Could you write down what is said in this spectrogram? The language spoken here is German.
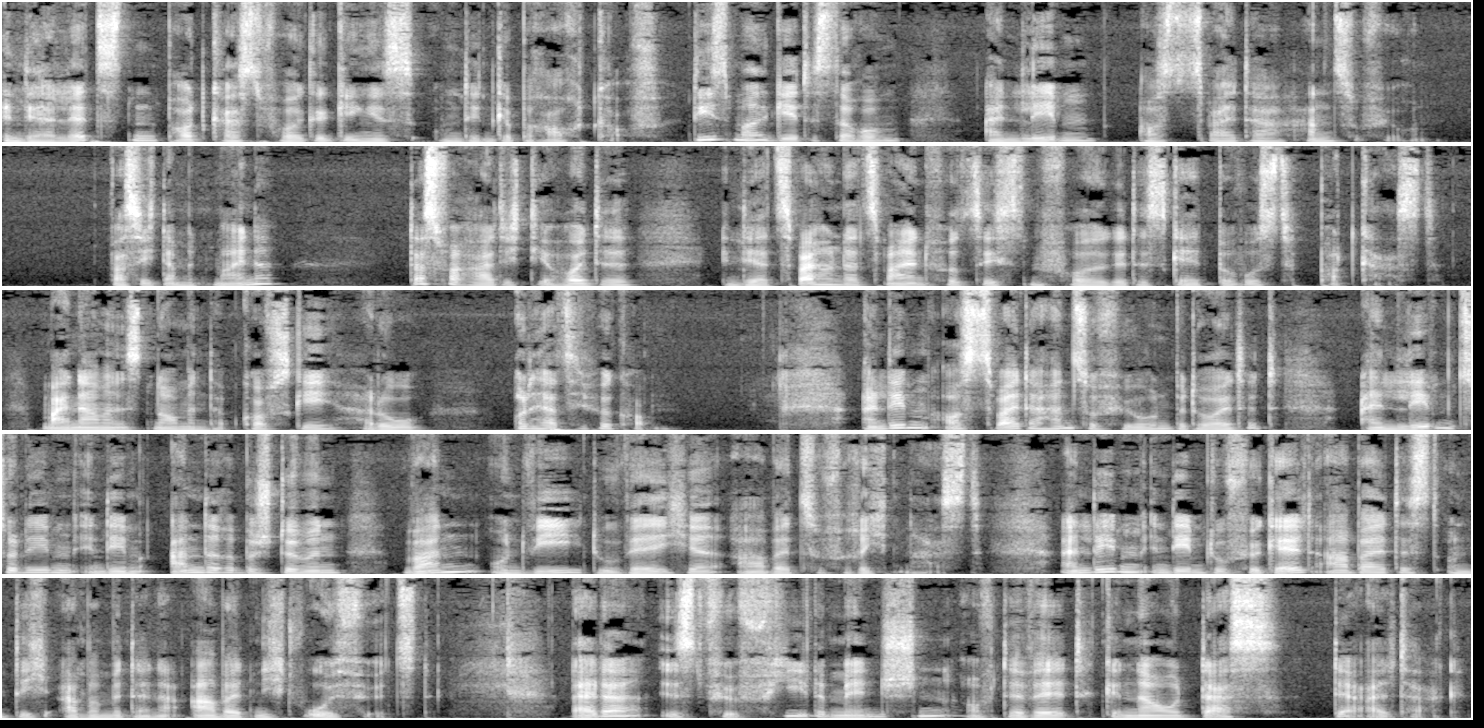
In der letzten Podcast-Folge ging es um den Gebrauchtkauf. Diesmal geht es darum, ein Leben aus zweiter Hand zu führen. Was ich damit meine, das verrate ich dir heute in der 242. Folge des Geldbewusst Podcast. Mein Name ist Norman Dabkowski. Hallo und herzlich willkommen. Ein Leben aus zweiter Hand zu führen bedeutet, ein Leben zu leben, in dem andere bestimmen, wann und wie du welche Arbeit zu verrichten hast. Ein Leben, in dem du für Geld arbeitest und dich aber mit deiner Arbeit nicht wohlfühlst. Leider ist für viele Menschen auf der Welt genau das der Alltag.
